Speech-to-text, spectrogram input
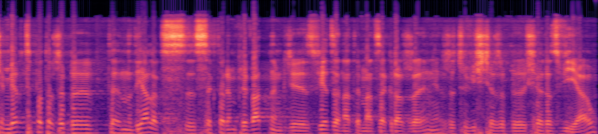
Przedsiębiorcy po to, żeby ten dialog z, z sektorem prywatnym, gdzie jest wiedza na temat zagrożeń, rzeczywiście, żeby się rozwijał,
